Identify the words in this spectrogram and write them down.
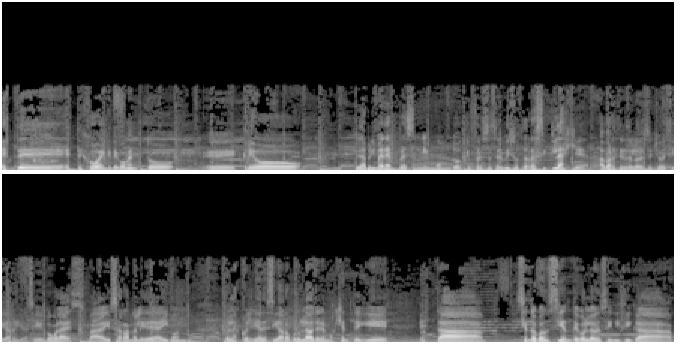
Este, este joven que te comento eh, creó la primera empresa en el mundo que ofrece servicios de reciclaje a partir de los desechos de cigarrillos. Así que, ¿cómo la ves? Para ir cerrando la idea ahí con, con las colillas de cigarro. Por un lado tenemos gente que está siendo consciente con lo que significa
